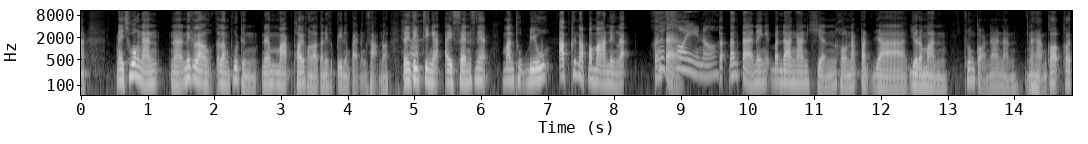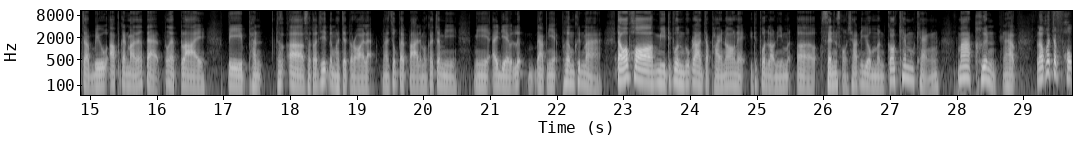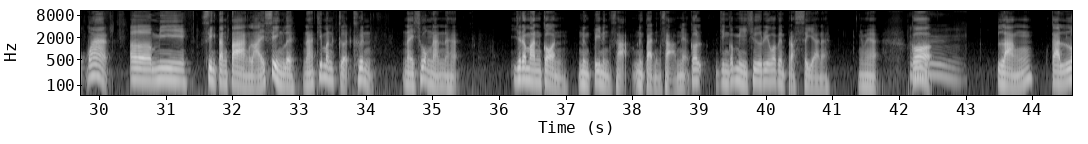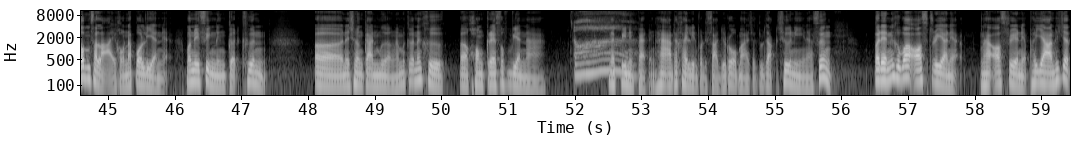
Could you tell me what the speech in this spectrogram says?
ในช่วงนั้นนะนี่เรากำลังพูดถึงนะ mark point ของเราตอนนี้คือปี 1813 เนาะแต่จริงๆอะไอ sense เนี่ยมันถูกบิวอัพขึ้นมาประมาณหนึ่งแล้ว ตั้งแต่ค่อยๆเนาะตตั้งแต่ในบรรดางานเขียนของนักปรัชญาเยอรมันช่วงก่อนหน้านั้นนะครับก็ก็จะบิวอัพกันมาตั้งแต่ตั้งแต่ปลายปีพันเอ่อศตวรรษที่1700 แล้วนะช่วงปลายๆเนี่ยมันก็จะมีมีไอเดียเรื่องแบบนี้เพิ่มขึ้นมา แต่ว่าพอมีอิทธิพลลุกรานจากภายนอกเนี่ยอิทธิพลเหล่านี้มันเอ่อ sense ของชาตินิยมมันก็เข้มแข็งมากขึ้นนะครับเราก็จะพบว่า เอ่อมีสิ่งต่างๆ หลายสิ่งเลยนะที่มันเกิดขึ้นในช่วงนั้นนะฮะเยอรมันก่อน 1 ปี13 1813เนี่ยก็จริงก็มีชื่อเรียกว่าเป็นปรัสเซียนะใช่ไหมฮะก็อืมหลังการล่มสลายของนโปเลียนเนี่ยมันมีสิ่งหนึ่งเกิดขึ้นเอ่อในเชิงการเมืองนะมันก็นั่นคือเอ่อ Congress of Vienna อ๋อในปี 1815 ถ้าใครเรียนประวัติศาสตร์ยุโรปมาจะรู้จักชื่อนี้นะ ซึ่งประเด็นก็คือว่าออสเตรียเนี่ยนะฮะออสเตรียเนี่ยพยายามที่จะ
